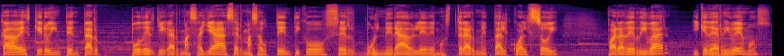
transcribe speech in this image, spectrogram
Cada vez quiero intentar poder llegar más allá, ser más auténtico, ser vulnerable, demostrarme tal cual soy, para derribar y que derribemos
